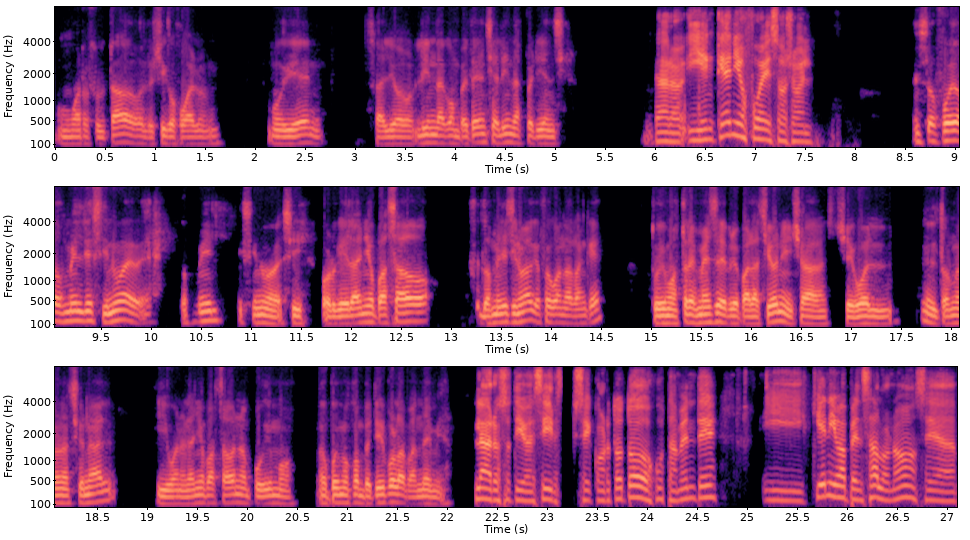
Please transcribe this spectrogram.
un buen resultado. Los chicos jugaron muy bien, salió linda competencia, linda experiencia. Claro, ¿y en qué año fue eso, Joel? Eso fue 2019. 2019, sí, porque el año pasado, 2019, que fue cuando arranqué, tuvimos tres meses de preparación y ya llegó el, torneo nacional y bueno, el año pasado no pudimos, no pudimos competir por la pandemia. Claro, eso te iba a decir, se cortó todo justamente y quién iba a pensarlo, ¿no? O sea,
